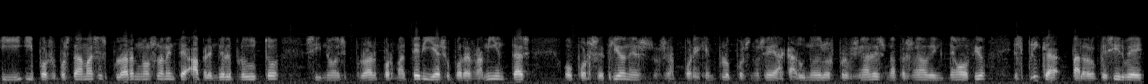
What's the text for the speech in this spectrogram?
y, y, por supuesto además explorar no solamente aprender el producto sino explorar por materias o por herramientas o por secciones o sea por ejemplo pues no sé a cada uno de los profesionales una persona de negocio explica para lo que sirve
